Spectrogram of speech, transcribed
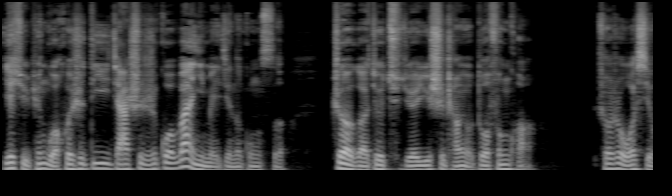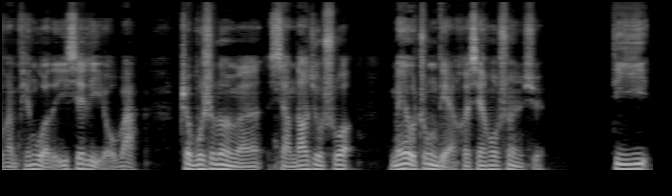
也许苹果会是第一家市值过万亿美金的公司，这个就取决于市场有多疯狂。说说我喜欢苹果的一些理由吧，这不是论文，想到就说，没有重点和先后顺序。第一，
